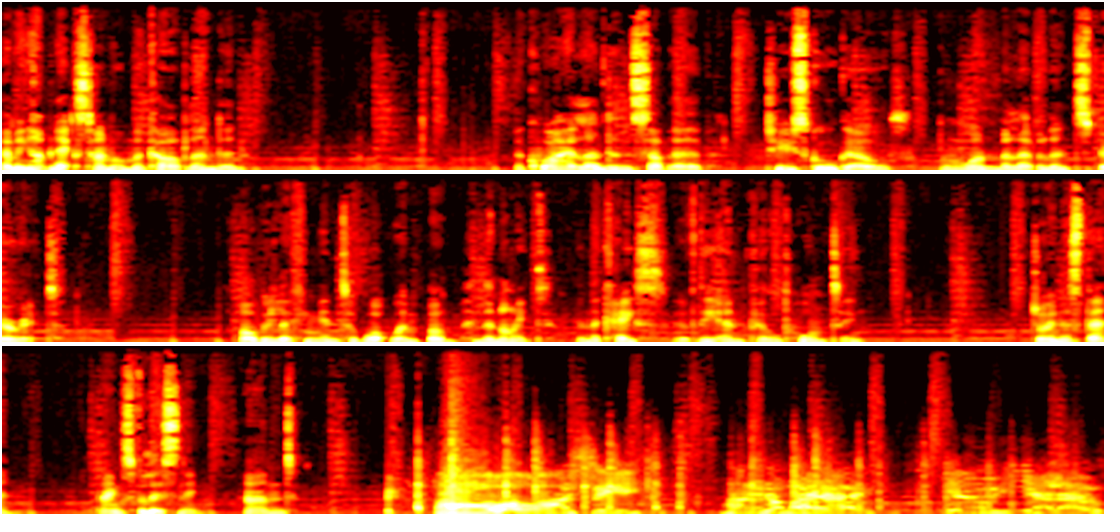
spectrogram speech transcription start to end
Coming up next time on Macabre London. A quiet London suburb, two schoolgirls, and one malevolent spirit. I'll be looking into what went bump in the night in the case of the Enfield haunting. Join us then Thanks for listening, and Oh, oh, I see. Running away, eh? You yellow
